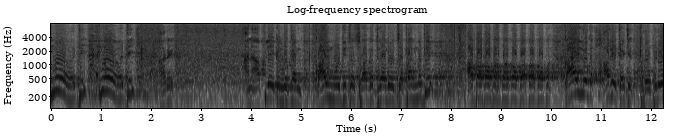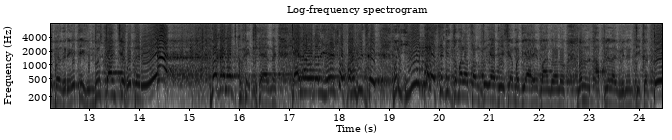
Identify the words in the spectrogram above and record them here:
मोदी मोदी. अरे आणि आपल्या इकडे लोकांना काय मोदीचं स्वागत व्हायलो जपानमध्ये? आबा बाबा बाबा बाबा बाबा काय लोक? अरे त्याचे थोपडे वगैरे ते हिंदुस्थानचे होत रे. बघायलाच कोणी तयार नाही. त्याला वाटेल हे जपानीच आहे. म्हणजे ही परिस्थिती तुम्हाला सांगतो या देशामध्ये आहे बांधवानो. म्हणून आपल्याला विनंती करतो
